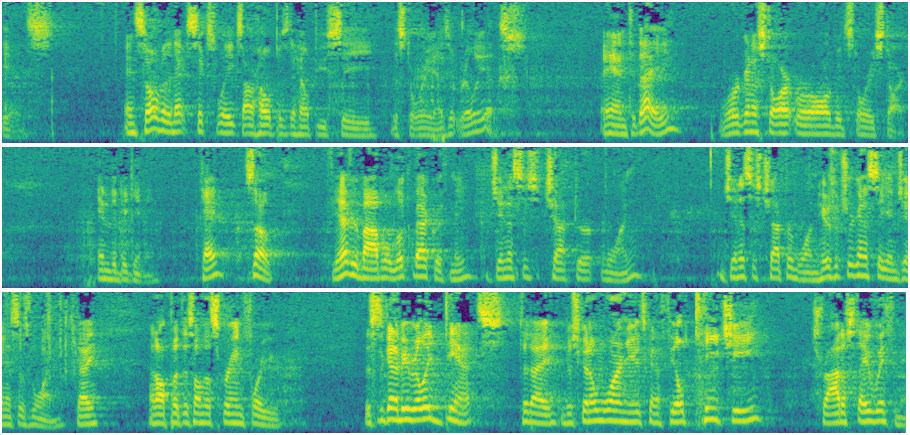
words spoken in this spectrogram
is. And so over the next six weeks, our hope is to help you see the story as it really is. And today, we're going to start where all good stories start. In the beginning. Okay? So, if you have your Bible, look back with me. Genesis chapter 1. Genesis chapter 1. Here's what you're going to see in Genesis 1, okay? And I'll put this on the screen for you. This is going to be really dense today. I'm just going to warn you, it's going to feel teachy. Try to stay with me,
